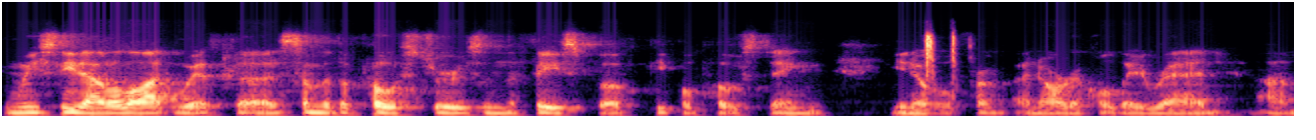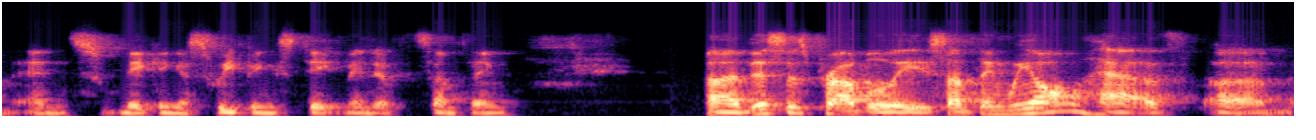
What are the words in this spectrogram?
and we see that a lot with uh, some of the posters in the Facebook, people posting, you know, from an article they read um, and making a sweeping statement of something. Uh, this is probably something we all have um,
